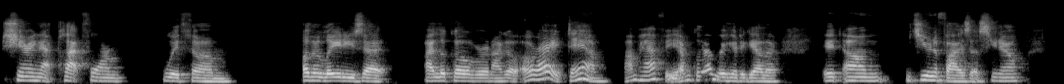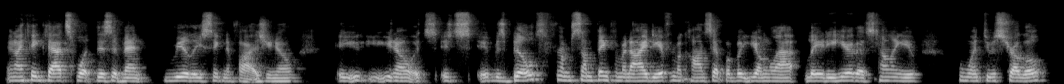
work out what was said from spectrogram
sharing that platform with um, other ladies that I look over and I go, all right, damn, I'm happy. I'm glad we're here together. It um it unifies us, you know. And I think that's what this event really signifies, you know. You, you know, it's it's it was built from something, from an idea, from a concept of a young la- lady here that's telling you who went through a struggle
